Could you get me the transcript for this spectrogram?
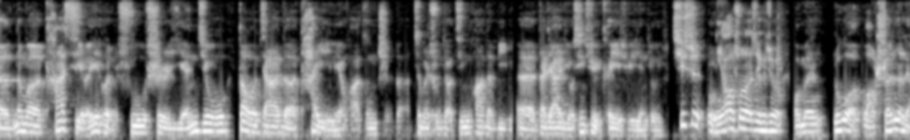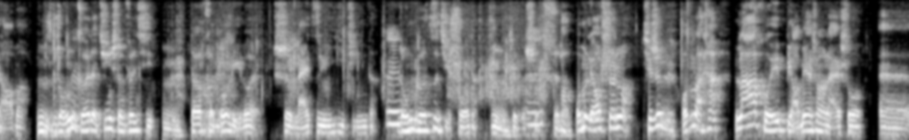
呃，那么他写了一本书，是研究道家的太乙莲华宗旨的，这本书叫《金花的秘密》。呃，大家有兴趣可以去研究一下。其实你要说的这个，就我们如果往深了聊嘛，嗯荣格的精神分析嗯的很多理论是来自于易经的，嗯荣格自己说的，嗯，这个是嗯是的好，我们聊深了。其实嗯我们把它拉回表面上来说，呃，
